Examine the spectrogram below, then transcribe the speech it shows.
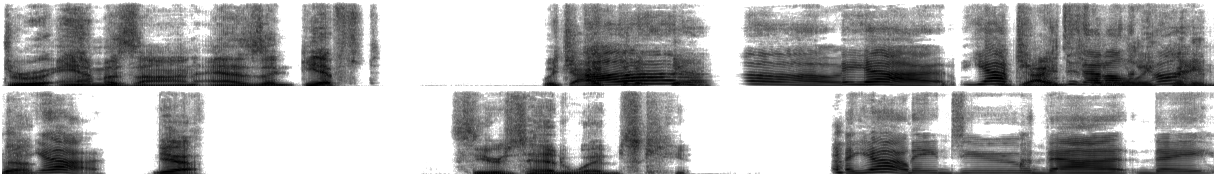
through Amazon as a gift, which I could have done. Oh, yeah, yeah, people I do that totally all the time. Yeah, yeah. Sears had web scan uh, yeah, they do that. They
